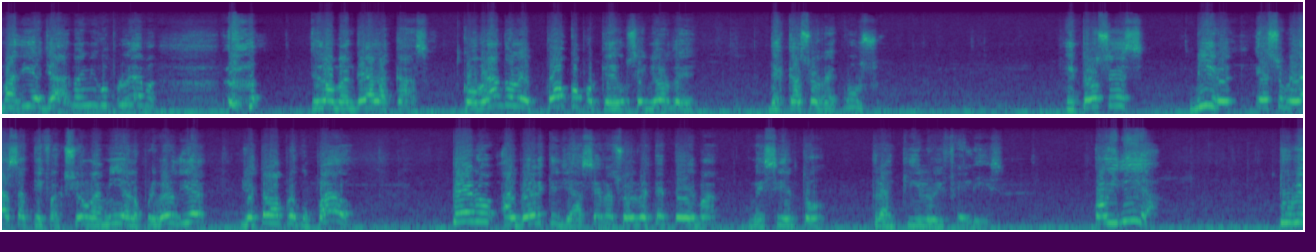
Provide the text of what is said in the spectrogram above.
más días, ya no hay ningún problema. Lo mandé a la casa cobrándole poco porque es un señor de, escasos recursos. Entonces, mire, eso me da satisfacción a mí. A los primeros días yo estaba preocupado, pero al ver que ya se resuelve este tema, me siento tranquilo y feliz. Hoy día tuve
